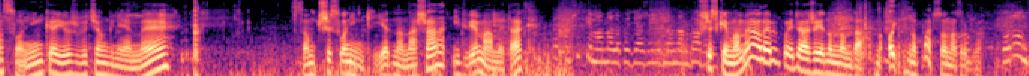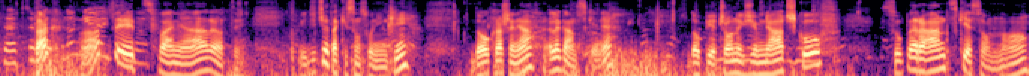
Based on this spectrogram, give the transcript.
A, słoninkę już wyciągniemy. Są trzy słoninki. Jedna nasza i dwie mamy, tak? Wszystkie mamy, ale powiedziała, że jedną nam da. Wszystkie mamy, ale powiedziała, że jedną nam da. No, oj, no patrz co ona zrobiła. Gorące. Chcesz Tak? No nie, A ty cwaniaro, ty. Widzicie, takie są słoninki. Do okraszenia eleganckie, nie? Do pieczonych ziemniaczków. Superanckie są, no.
